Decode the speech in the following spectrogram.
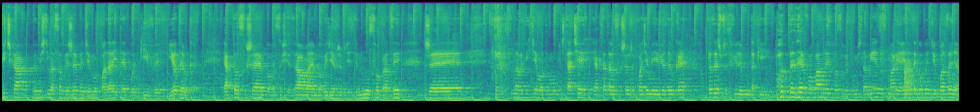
Wiczka wymyśliła sobie, że będziemy układali te płytki w jodełkę. Jak to usłyszałem, po prostu się załamałem, bo wiedziałem, że będzie w tym mnóstwo pracy, że po prostu nawet nie chciałem o tym mówić tacie. Jak tata usłyszał, że kładziemy je w jodełkę, to też przez chwilę był taki poddenerwowany, bo sobie pomyślał, Jezus Maria, ile tego będzie kładzenia,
